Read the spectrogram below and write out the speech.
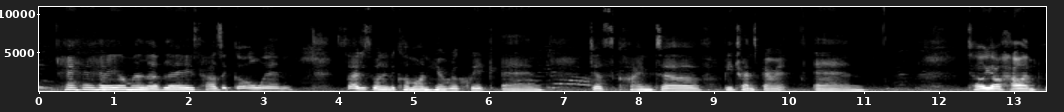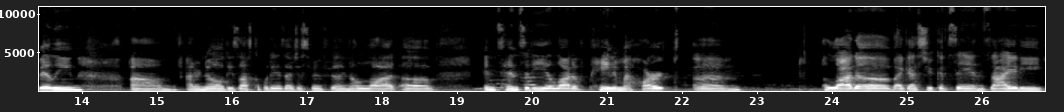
Hey, hey, hey, all my lovelies. How's it going? So I just wanted to come on here real quick and just kind of be transparent and tell y'all how I'm feeling. Um, I don't know, these last couple days I've just been feeling a lot of intensity, a lot of pain in my heart, um, a lot of, I guess you could say, anxiety.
